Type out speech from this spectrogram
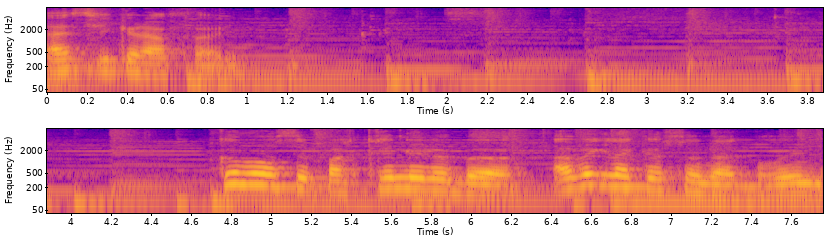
ainsi que la feuille. Commencez par crémer le beurre avec la cassonade brune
